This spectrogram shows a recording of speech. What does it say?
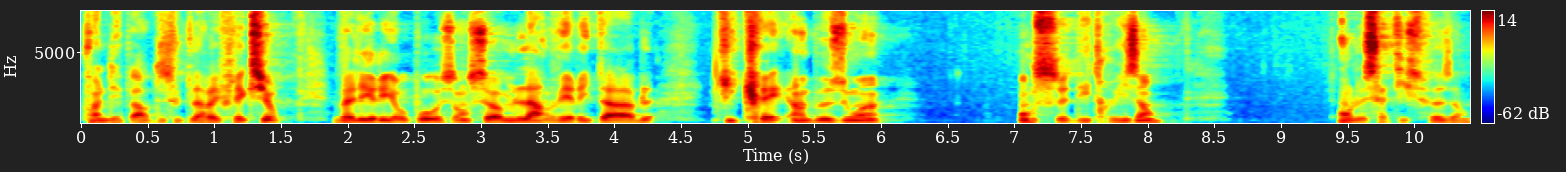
point de départ de toute la réflexion. Valérie oppose en somme l'art véritable qui crée un besoin en se détruisant, en le satisfaisant,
